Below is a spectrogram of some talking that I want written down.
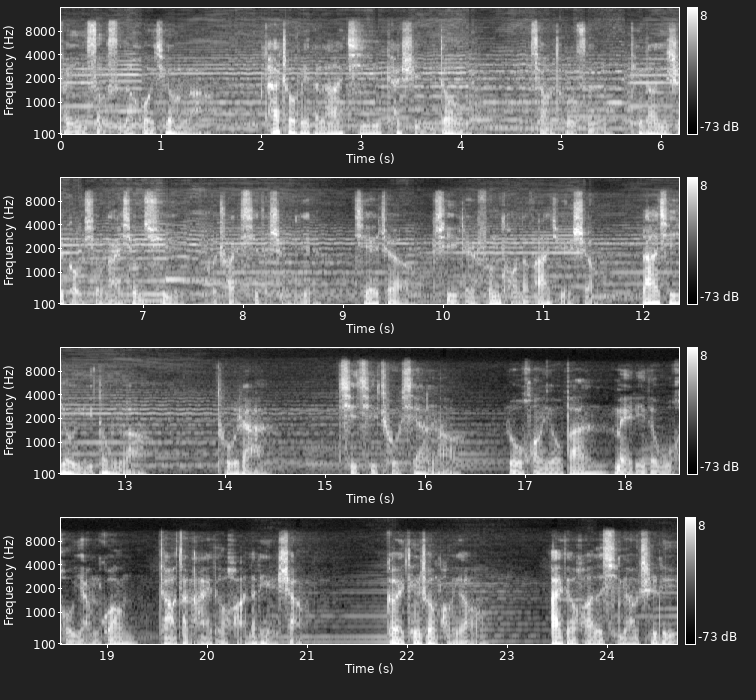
匪夷所思地获救了。他周围的垃圾开始移动。小兔子听到一只狗嗅来嗅去和喘息的声音，接着是一阵疯狂的挖掘声。垃圾又移动了。突然，琪琪出现了，如黄油般美丽的午后阳光照在了爱德华的脸上。各位听众朋友，《爱德华的奇妙之旅》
